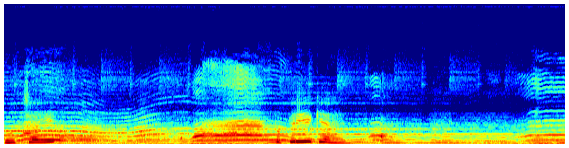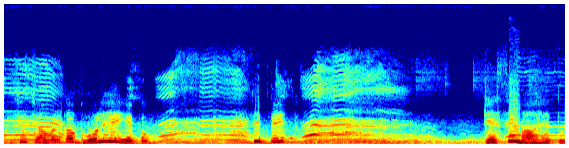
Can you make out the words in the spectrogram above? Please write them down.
दूध चाहिए? तो फिर ये क्या है? इसे चावल का घोल है ये तो। पेट? कैसी माँ है तू?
